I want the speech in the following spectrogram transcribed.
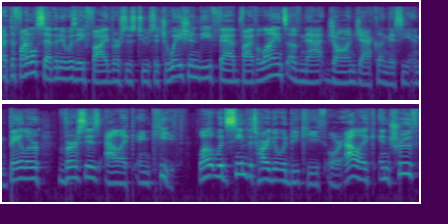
At the final seven, it was a 5 versus 2 situation, the Fab 5 alliance of Nat, John, Jacqueline, Missy, and Baylor versus Alec and Keith. While it would seem the target would be Keith or Alec, in truth,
